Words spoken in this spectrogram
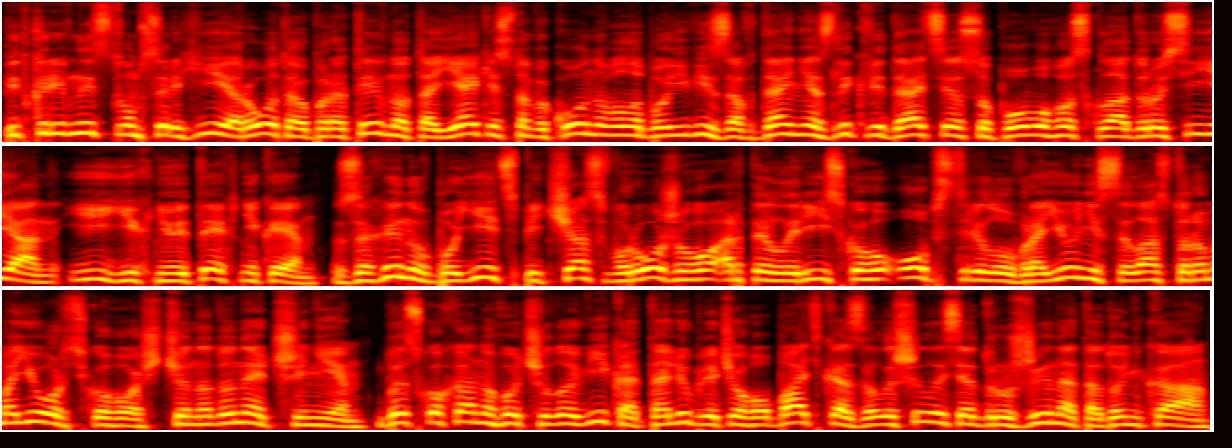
Під керівництвом Сергія рота оперативно та якісно виконувала бойові завдання з ліквідації особового складу росіян і їхньої техніки. Загинув боєць під час ворожого артилерійського обстрілу в районі села Старомайорського, що на Донеччині. Без коханого чоловіка та люблячого батька залишилися дружина та донька.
